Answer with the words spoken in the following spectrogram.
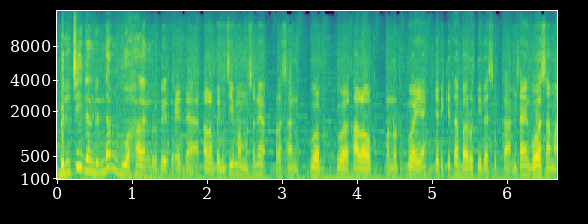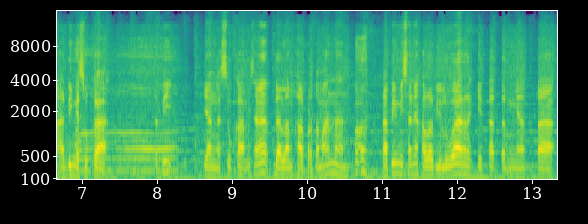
benci dan dendam dua hal yang berbeda Beda. Kalau benci mah maksudnya perasaan gua gua kalau menurut gua ya. Jadi kita baru tidak suka. Misalnya gua sama Adi nggak suka. Oh. Tapi yang nggak suka misalnya dalam hal pertemanan Heeh. tapi misalnya kalau di luar kita ternyata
